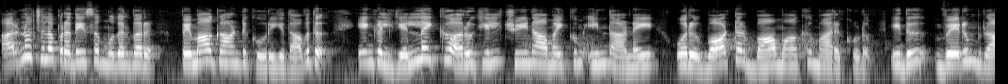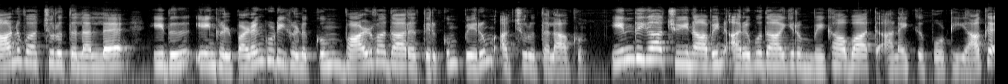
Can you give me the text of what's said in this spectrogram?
அருணாச்சல பிரதேச முதல்வர் பெமாகாண்டு கூறியதாவது எங்கள் எல்லைக்கு அருகில் சீனா அமைக்கும் இந்த அணை ஒரு வாட்டர் பாமாக மாறக்கூடும். இது வெறும் இராணுவ அச்சுறுத்தல் அல்ல இது எங்கள் பழங்குடிகளுக்கும் வாழ்வாதாரத்திற்கும் பெரும் அச்சுறுத்தலாகும் Kalkın. இந்தியா சீனாவின் அறுபதாயிரம் மெகாவாட் அணைக்கு போட்டியாக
